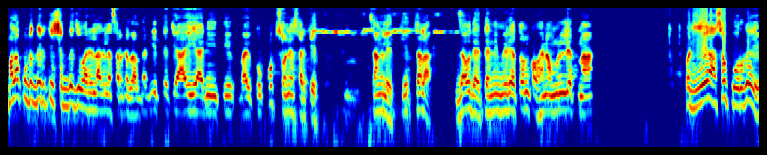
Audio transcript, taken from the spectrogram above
मला कुठंतरी ते शब्द जिवारी लागल्यासारखं झालं की त्याची आई आणि ती बायको खूप सोन्यासारखे आहेत. चांगले आहेत. की चला जाऊ द्या त्यांनी मीडियातून का होईना म्हणलेत ना. पण हे असं पोरग आहे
